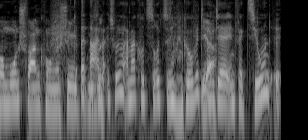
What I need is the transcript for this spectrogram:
Hormonschwankungen, Schilddrüse. Einmal, Entschuldigung, einmal kurz zurück zu dem Covid ja. und der Infektion. Äh,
